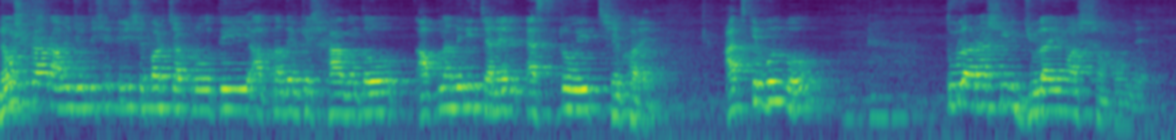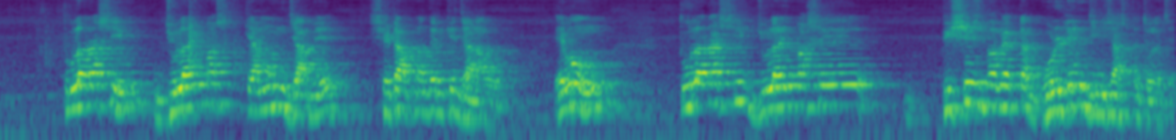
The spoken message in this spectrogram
নমস্কার, আমি জ্যোতিষী শ্রী শেখর চক্রবর্তী, আপনাদেরকে স্বাগত আপনাদেরই চ্যানেল অ্যাস্ট্রো উইথ শেখরে। আজকে বলব তুলা রাশির জুলাই মাস সম্বন্ধে। তুলা রাশির জুলাই মাস কেমন যাবে সেটা আপনাদেরকে জানাব। এবং তুলা রাশির জুলাই মাসে বিশেষভাবে একটা গোল্ডেন জিনিস আসতে চলেছে।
